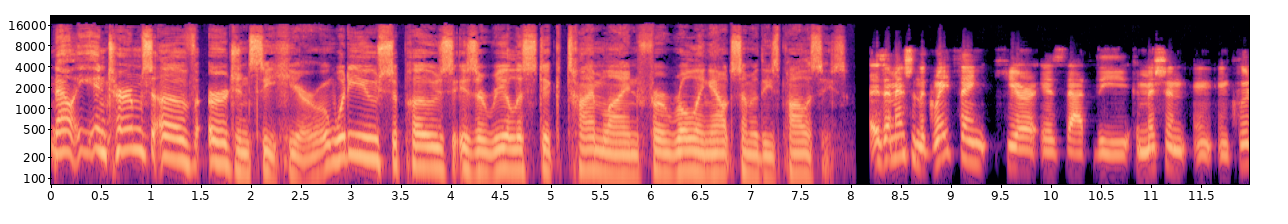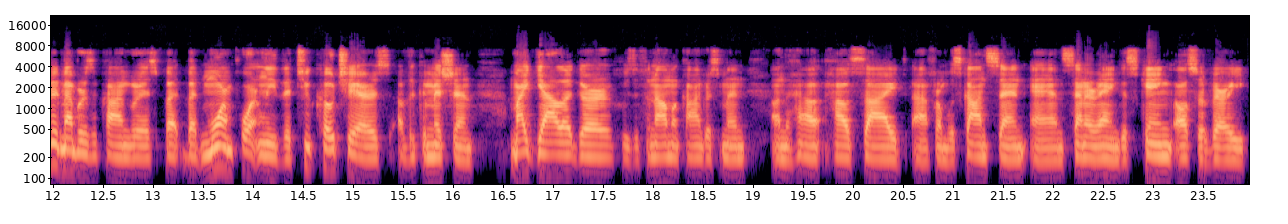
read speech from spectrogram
Now, in terms of urgency here, what do you suppose is a realistic timeline for rolling out some of these policies? As I mentioned, the great thing here is that the commission in- included members of Congress, but but more importantly, the two co-chairs of the commission, Mike Gallagher, who's a phenomenal congressman on the House side uh, from Wisconsin, and Senator Angus King, also very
